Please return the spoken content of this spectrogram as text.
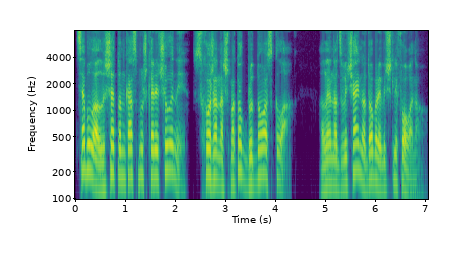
Це була лише тонка смужка речовини, схожа на шматок брудного скла, але надзвичайно добре відшліфованого.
